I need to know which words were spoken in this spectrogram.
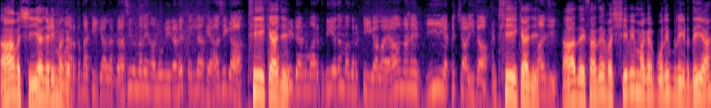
ਆਹ ਵੱਛੀ ਆ ਜਿਹੜੀ ਮਗਰ। ਡੈਨਮਾਰਕ ਦਾ ਟੀਕਾ ਲੱਗਾ ਸੀ ਉਹਨਾਂ ਨੇ ਸਾਨੂੰ ਵੀਰਾਂ ਨੇ ਪਹਿਲਾਂ ਕਿਹਾ ਸੀਗਾ। ਠੀਕ ਆ ਜੀ। ਵੀ ਡੈਨਮਾਰਕ ਦੀ ਹੈ ਤਾਂ ਮਗਰ ਟੀਕਾ ਲਾਇਆ ਉਹਨਾਂ ਨੇ 20 140 ਦਾ। ਠੀਕ ਆ ਜੀ। ਹਾਂਜੀ। ਆਹ ਦੇਖ ਸਕਦੇ ਵੱਛੀ ਵੀ ਮਗਰ ਪੂਰੀ ਬਰੀਡ ਦੀ ਆ।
